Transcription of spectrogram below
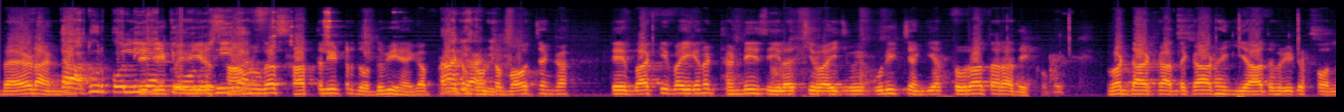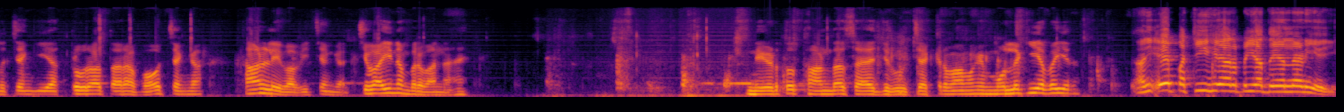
ਬੈੜ ਅੰਗ। ਧਾਰ ਧੂਰ ਪੋਲੀ ਹੈ ਜੇ ਕੋਈ ਵੀਰ ਸਾਂਭੂਗਾ 7 ਲੀਟਰ ਦੁੱਧ ਵੀ ਹੈਗਾ ਬਹੁਤ ਚੰਗਾ। ਤੇ ਬਾਕੀ ਬਾਈ ਕਹਿੰਦਾ ਠੰਡੀ ਸੀਲ ਆ ਚਵਾਈ ਚੁਈ ਪੂਰੀ ਚੰਗੀ ਆ ਤੋਰਾ ਤਾਰਾ ਦੇਖੋ ਬਾਈ। ਵੱਡਾ ਕੱਦ ਕਾਠ ਯਾਦ ਬਰੀਡ ਫੁੱਲ ਚੰਗੀ ਆ ਤੋਰਾ ਤਾਰਾ ਬਹੁਤ ਚੰਗਾ ਥਾਣ ਲੇਵਾ ਵੀ ਚੰਗਾ ਚਵਾਈ ਨੰਬਰ 1 ਹੈ ਨੇੜ ਤੋਂ ਥਣ ਦਾ ਸਾਈਜ਼ ਜ਼ਰੂਰ ਚੈੱਕ ਕਰਵਾਵਾਂਗੇ ਮੁੱਲ ਕੀ ਆ ਬਾਈ ਇਹਦਾ? ਹਾਂਜੀ ਇਹ 25000 ਰੁਪਇਆ ਦੇਣ ਲੈਣੀ ਹੈ ਜੀ।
